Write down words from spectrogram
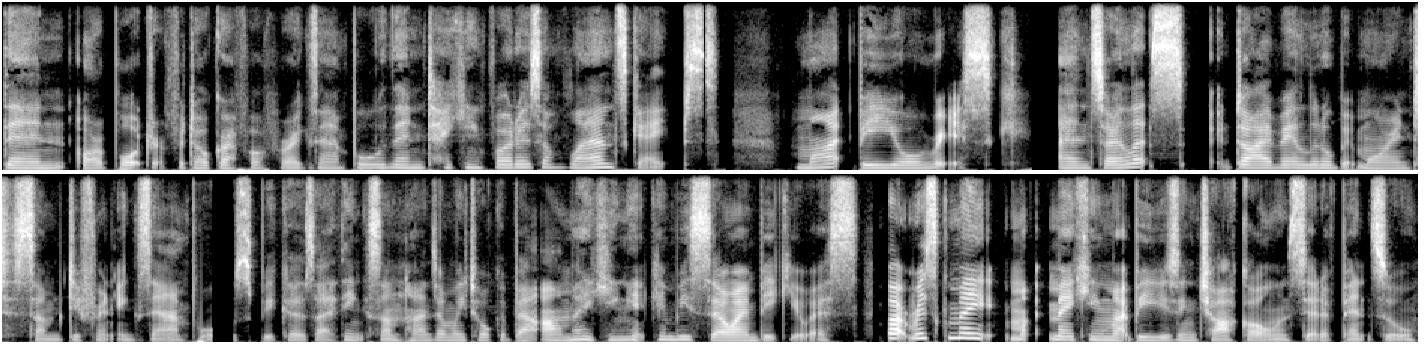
then or a portrait photographer for example, then taking photos of landscapes might be your risk. And so let's dive a little bit more into some different examples because I think sometimes when we talk about art making, it can be so ambiguous. But risk ma- making might be using charcoal instead of pencil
